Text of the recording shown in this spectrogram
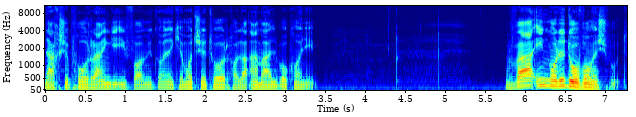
نقش پررنگ ایفا می‌کنه که ما چطور حالا عمل بکنیم. و این مورد دومش بود.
